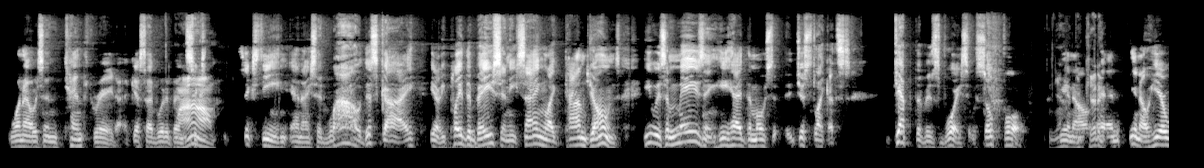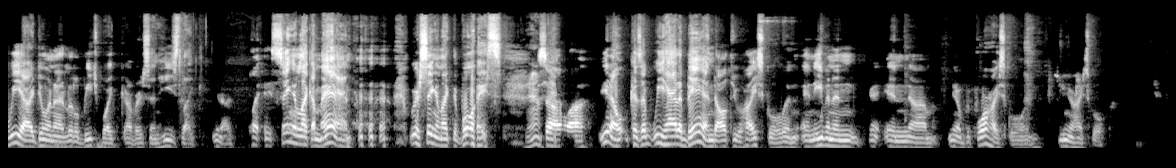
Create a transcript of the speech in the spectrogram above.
when I was in tenth grade. I guess I would have been Wow. 16 and I said, wow, this guy, you know, he played the bass and he sang like Tom Jones. He was amazing. He had the most, just like a depth of his voice. It was so full, Yeah, you know. And, you know, here we are doing our little Beach Boy covers and he's like, you know, play, singing like a man. We're singing like the boys. Yeah. So uh, you know, because we had a band all through high school, and, and even in in um, you know before high school and junior high school.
